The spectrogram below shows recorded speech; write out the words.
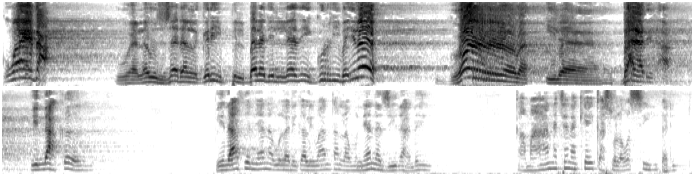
Kumaha eta walau zadal gari fil baladi alladhi gurriba ila gurriba ila baladin akhar pindahkeun. Pindahkeun nyana ulah di Kalimantan lamun nyana zina deui. Ka mana cenah kiai? Ka Sulawesi ka ditu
